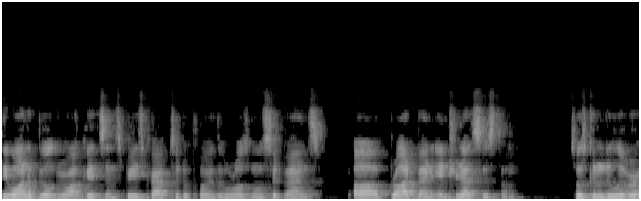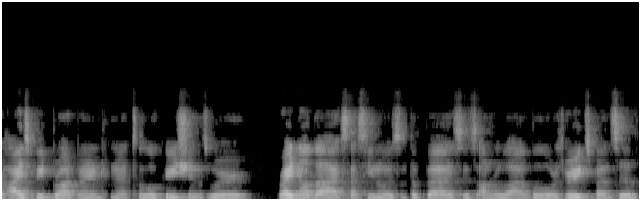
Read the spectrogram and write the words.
They want to build rockets and spacecraft to deploy the world's most advanced uh, broadband internet system. So it's going to deliver high speed broadband internet to locations where right now the access, you know, isn't the best, it's unreliable, or it's very expensive.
